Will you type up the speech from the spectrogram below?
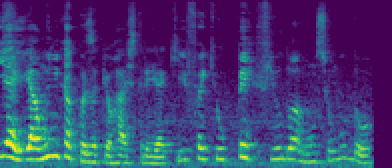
E aí a única coisa que eu rastrei aqui foi que o perfil do anúncio mudou.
